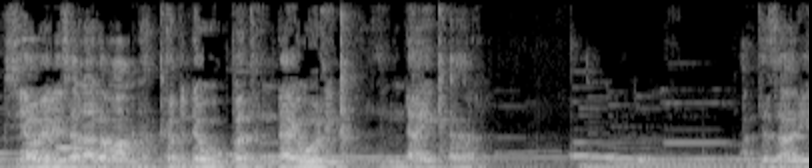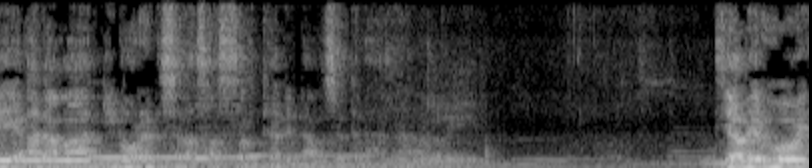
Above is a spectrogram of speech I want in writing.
እግዚአብሔር የዘላለም አምላክ ከብደውበት እንዳይወድቅ እንዳይቀር አንተ ዛሬ ዓላማ እንዲኖረን ስላሳሰብከን እናመሰግናለን። እግዚአብሔር ሆይ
